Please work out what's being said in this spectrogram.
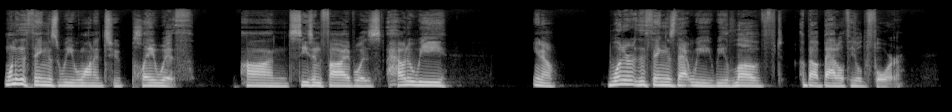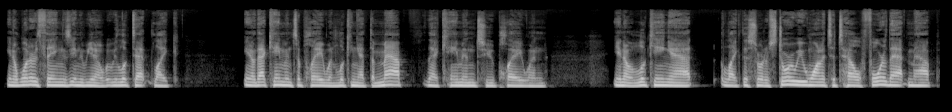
one of the things we wanted to play with on season five was how do we, you know, what are the things that we we loved about Battlefield Four? You know, what are things? Know, you know, we looked at like, you know, that came into play when looking at the map. That came into play when, you know, looking at like the sort of story we wanted to tell for that map.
